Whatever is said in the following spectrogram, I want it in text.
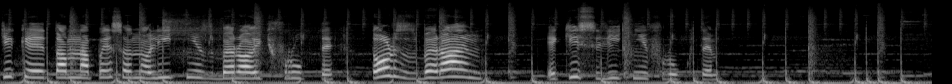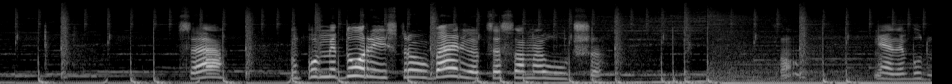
тільки там написано літні збирають фрукти. Тож збираємо якісь літні фрукти. Це. Ну, помідори і стrawberry це саме лучше. Що? Ні, не буду.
